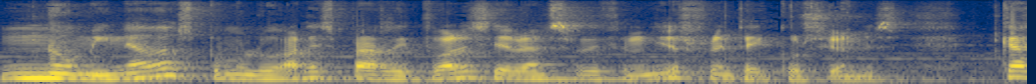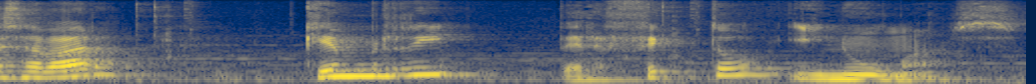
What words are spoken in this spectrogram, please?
nominados como lugares para rituales y deberán ser defendidos frente a incursiones. Casabar, Kemri, Perfecto y Numas.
